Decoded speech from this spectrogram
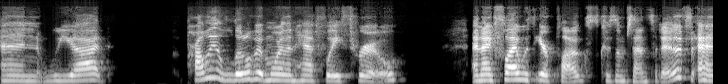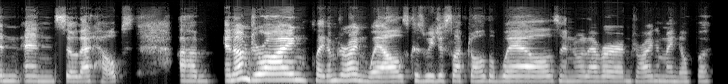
and we got probably a little bit more than halfway through and I fly with earplugs because I'm sensitive, and and so that helps. Um, and I'm drawing like I'm drawing whales because we just left all the whales and whatever. I'm drawing in my notebook,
